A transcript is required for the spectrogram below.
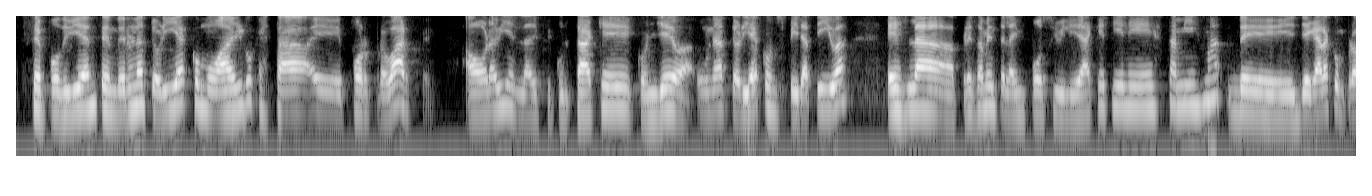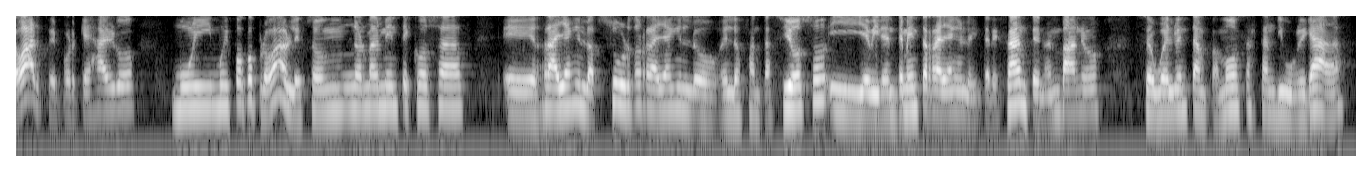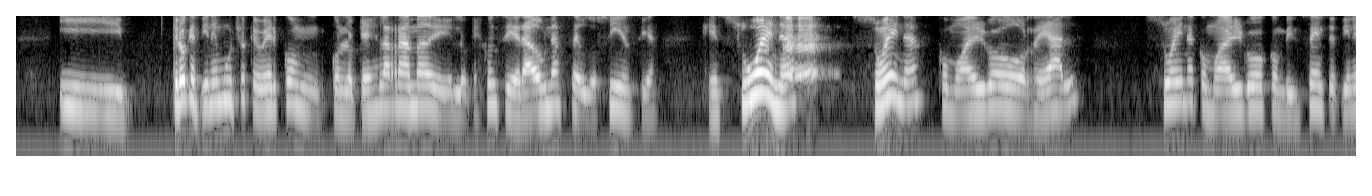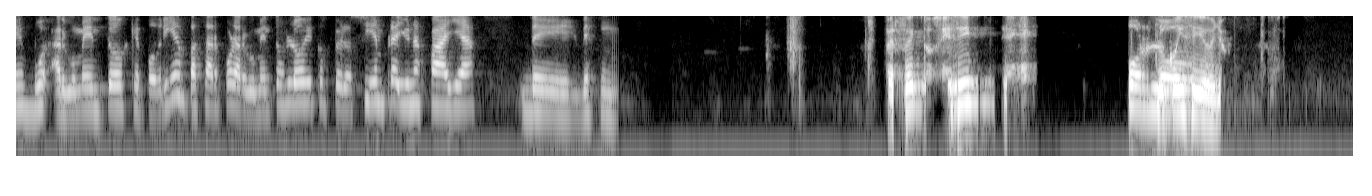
se podría entender una teoría como algo que está eh, por probarse. Ahora bien, la dificultad que conlleva una teoría conspirativa es la, precisamente la imposibilidad que tiene esta misma de llegar a comprobarse, porque es algo muy, muy poco probable. Son normalmente cosas eh, rayan en lo absurdo, rayan en lo, en lo fantasioso y evidentemente rayan en lo interesante, no en vano se vuelven tan famosas, tan divulgadas y creo que tiene mucho que ver con, con lo que es la rama de lo que es considerado una pseudociencia, que suena, suena como algo real, suena como algo convincente, tiene argumentos que podrían pasar por argumentos lógicos, pero siempre hay una falla de, de Perfecto, sí, sí. Por lo, coincido yo.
